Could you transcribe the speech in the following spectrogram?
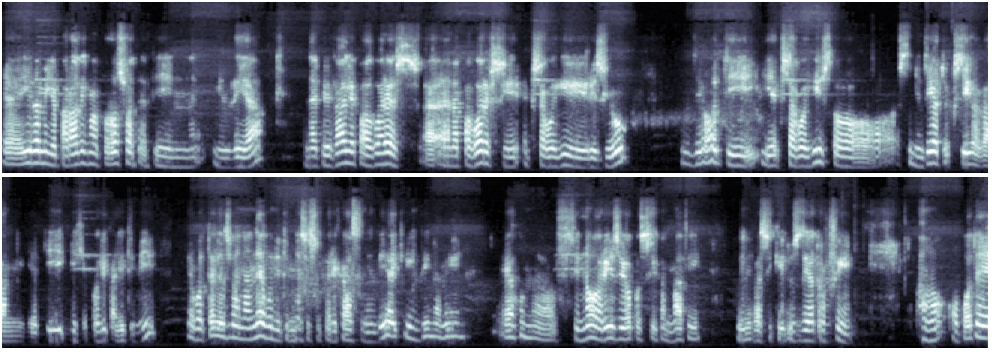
Ε, είδαμε για παράδειγμα πρόσφατα την Ινδία να επιβάλλει απαγορές, ε, απαγόρευση εξαγωγή ρυζιού διότι η εξαγωγή στο, στην Ινδία το εξήγαγαν γιατί είχε πολύ καλή τιμή και αποτέλεσμα να ανέβουν οι τιμές εσωτερικά στην Ινδία και οι Ινδοί να μην έχουν φθηνό ρύζι όπως είχαν μάθει που είναι η βασική τους διατροφή. Οπότε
